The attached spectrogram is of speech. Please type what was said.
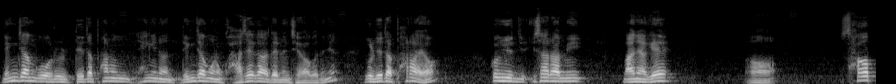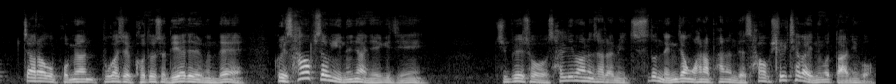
냉장고를 내다 파는 행위는 냉장고는 과세가 되는 재화거든요. 이걸 내다 팔아요. 그럼 이 사람이 만약에 어, 사업 자라고 보면 부가세를 걷어서 내야 되는 건데 그게 사업성이 있느냐는 얘기지. 집에서 살림하는 사람이 쓰던 냉장고 하나 파는데 사업 실체가 있는 것도 아니고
